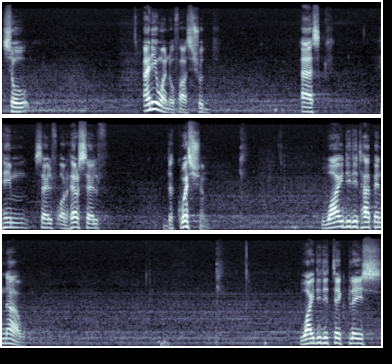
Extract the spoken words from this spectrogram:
So any one of us should ask himself or herself the question, why did it happen now? Why did it take place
